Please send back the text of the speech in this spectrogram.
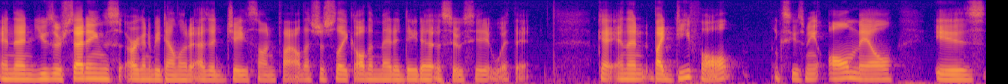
And then user settings are going to be downloaded as a JSON file. That's just like all the metadata associated with it. Okay. And then by default, excuse me, all mail is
